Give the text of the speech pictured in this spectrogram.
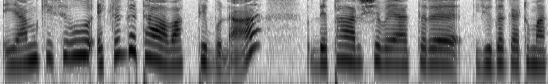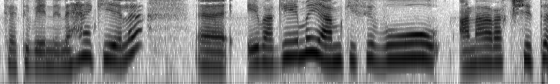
යම් කිසි වූ එකඟතාවක් තිබුණා. දෙපාර්ශවය අතර යුද ගැටුමක් ඇති වෙන්නේ නැහැ කියලා. ඒ වගේම යම් කිසි වූ අනාරක්ෂිත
